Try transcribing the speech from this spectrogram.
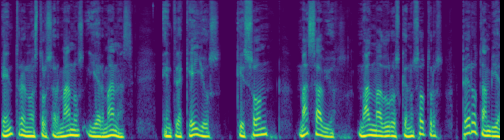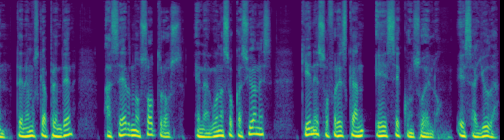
entre nuestros hermanos y hermanas, entre aquellos que son más sabios, más maduros que nosotros, pero también tenemos que aprender a ser nosotros, en algunas ocasiones, quienes ofrezcan ese consuelo, esa ayuda,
